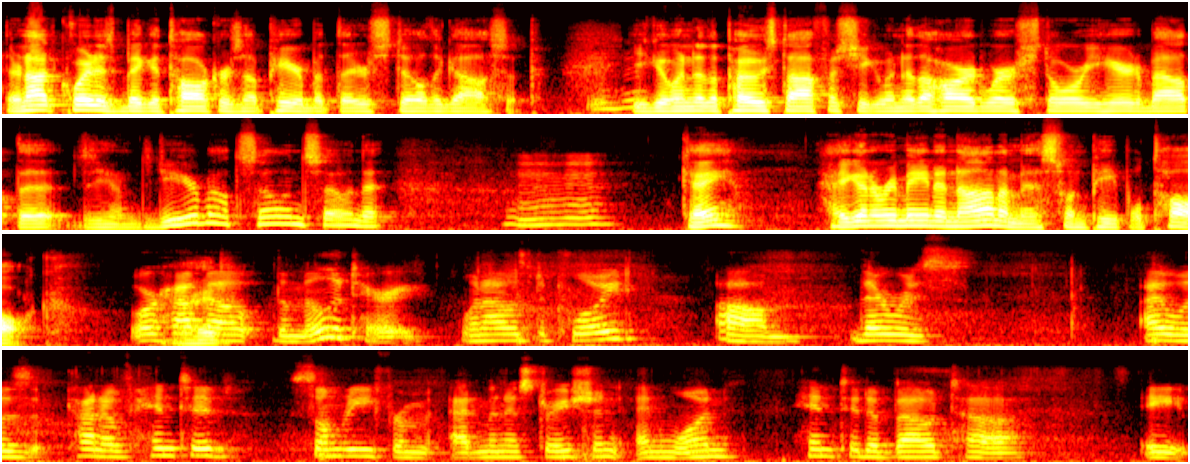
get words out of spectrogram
They're not quite as big of talkers up here, but there's still the gossip. You go into the post office, you go into the hardware store, you hear about the, you know, did you hear about so and so and that? Okay, how are you going to remain anonymous when people talk? Or how Right. about the military? When I was deployed, um, there was, I was kind of hinted, somebody from administration and one hinted about uh, a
